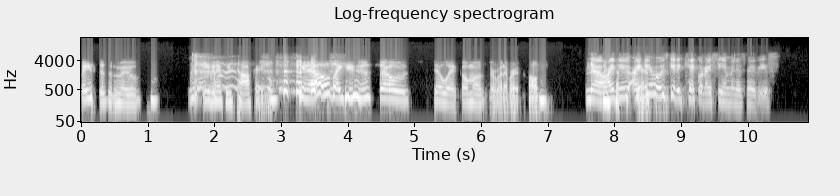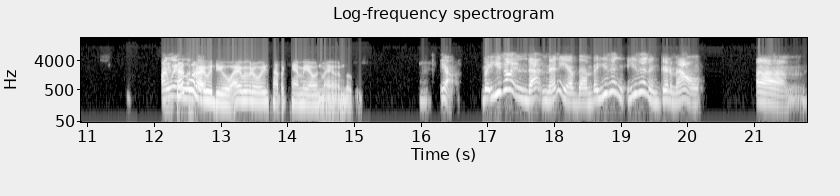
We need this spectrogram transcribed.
face doesn't move even if he's talking. you know, like he's just so stoic almost or whatever it's called. No, I do. I do. a I do fan. always get a kick when I see him in his movies. I went That's what I would do. I would always have a cameo in my own movies. Yeah, but he's not in that many of them. But he's in. He's in a good amount. Um,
